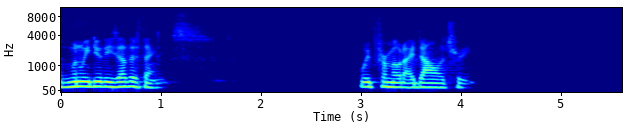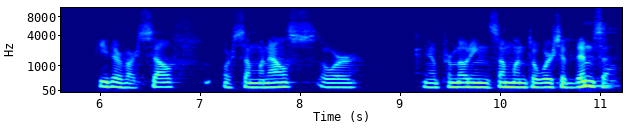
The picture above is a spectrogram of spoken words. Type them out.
And when we do these other things, we promote idolatry, either of ourself or someone else, or you know, promoting someone to worship themselves.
